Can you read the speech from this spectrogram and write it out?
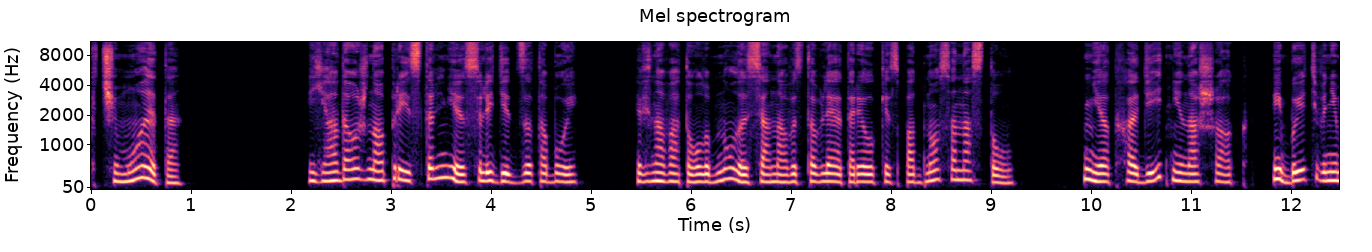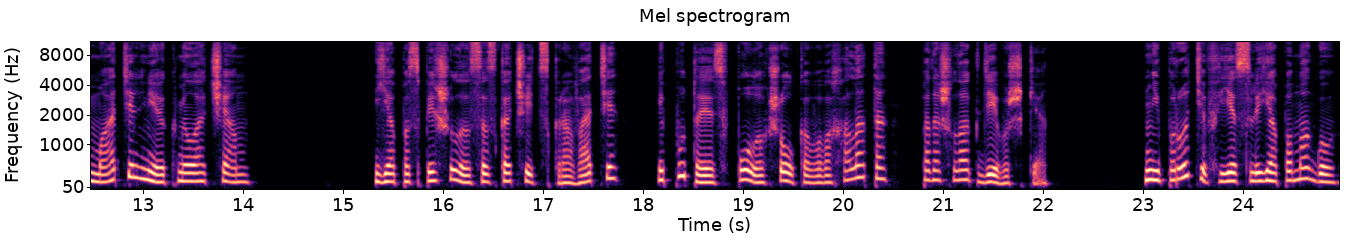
К чему это? Я должна пристальнее следить за тобой. Виновато улыбнулась она, выставляя тарелки с подноса на стол. Не отходить ни на шаг и быть внимательнее к мелочам. Я поспешила соскочить с кровати и, путаясь в полах шелкового халата, подошла к девушке. «Не против, если я помогу?»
